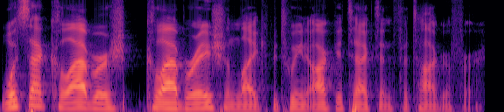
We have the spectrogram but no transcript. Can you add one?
what's that collabor- collaboration like between architect and photographer?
